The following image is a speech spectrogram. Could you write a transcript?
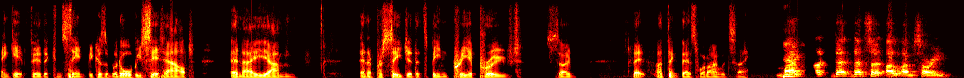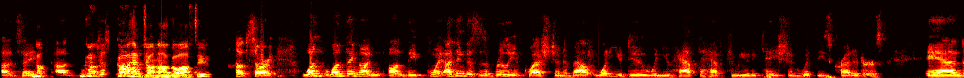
and get further consent because it would all be set out in a um, in a procedure that's been pre-approved. So that I think that's what I would say. Mike, uh, that that's a. Oh, I'm sorry, uh, Zane. No, uh, go, just go ahead, John. I'll go after you. Oh, sorry. One one thing on on the point. I think this is a brilliant question about what do you do when you have to have communication with these creditors. And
